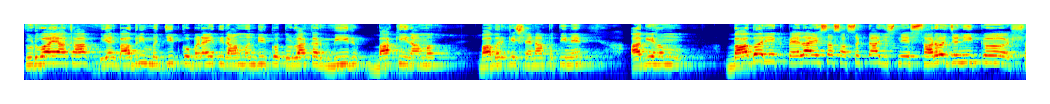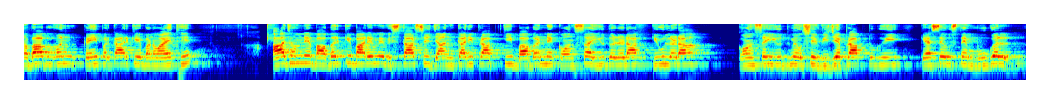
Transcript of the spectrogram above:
तुड़वाया था, यानी बाबरी मस्जिद को बनाई थी, राम मंदिर को तुड़वाकर मीर बाकी नामक बाबर के सेनापति ने। आगे हम, बाबर एक पहला ऐसा शासक था जिसने सार्वजनिक सभा भवन कई प्रकार के बनवाए थे। आज हमने बाबर के बारे में विस्तार से जानकारी प्राप्त की, बाबर ने कौन सा युद्ध लड़ा, क्यों लड़ा, कौन से युद्ध में उसे विजय प्राप्त हुई, कैसे उसने मुगल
